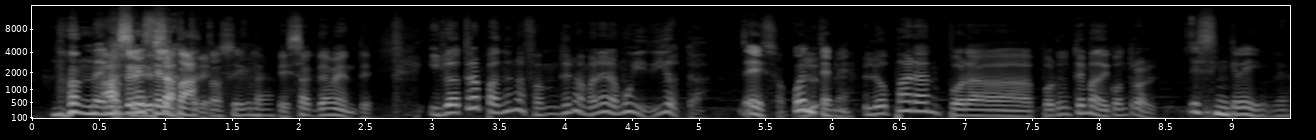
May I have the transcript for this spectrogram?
Donde no crece el pasto, sí, claro. Exactamente. Y lo atrapan de una, de una manera muy idiota. Eso, cuénteme. Lo, lo paran por, ah, por un tema de control. Es increíble.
